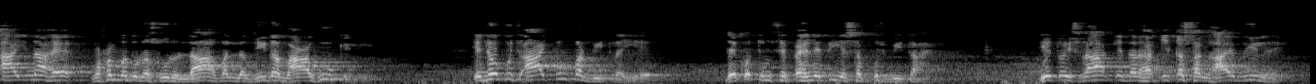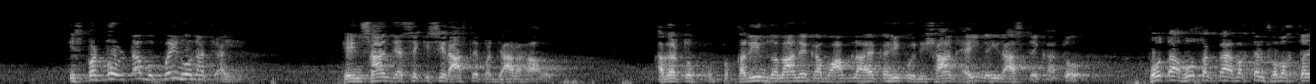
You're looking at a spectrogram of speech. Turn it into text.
آئینہ ہے محمد الرسول اللہ والذین معاہو کے لیے۔ کہ جو کچھ آج تم پر بیت رہی ہے، دیکھو تم سے پہلے بھی یہ سب کچھ بیتا ہے۔ یہ تو اسراح کے در حقیقت سنگھائے میل ہے۔ اس پر تو الٹا مطمئن ہونا چاہیے۔ کہ انسان جیسے کسی راستے پر جا رہا ہو، اگر تو قدیم زمانے کا معاملہ ہے، کہیں کوئی نشان ہے ہی نہیں راستے کا، تو ہوتا ہو سکتا ہے وقتاً فوقتاً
